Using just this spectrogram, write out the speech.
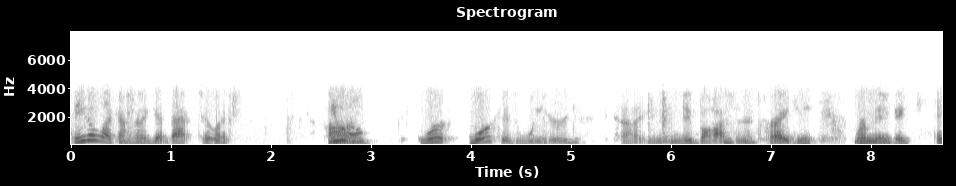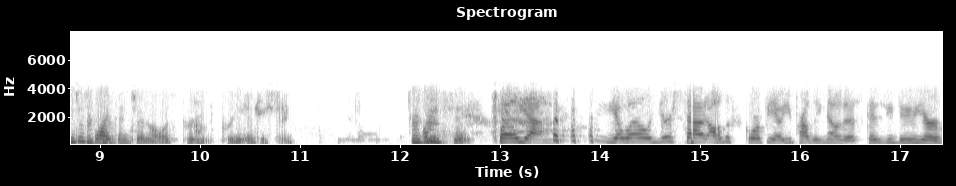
feel like I'm going to get back to it. You will. Um, Work work is weird. Uh, you know, new boss, and Mhm. it's crazy. We're moving, and just Mhm. life in general is pretty pretty interesting. What do Mhm. you see? Well, yeah, yeah. Well, you're Sat. All the Scorpio, you probably know this because you do your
